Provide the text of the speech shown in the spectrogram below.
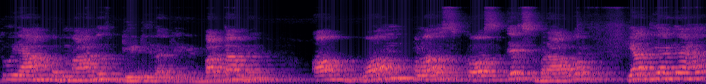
तो यहाँ पर माइनस डी टी रखेंगे बाटा में। अब वन प्लस कॉस एक्स बराबर क्या दिया गया है?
